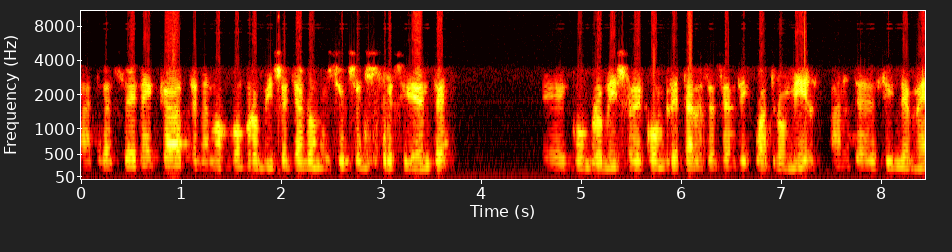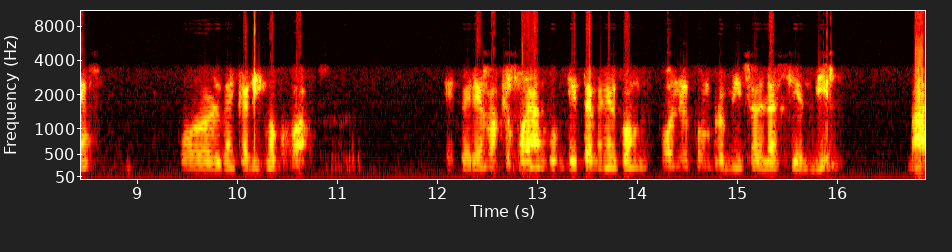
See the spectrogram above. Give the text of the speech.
AstraZeneca tenemos compromiso, ya lo anunció el señor presidente, eh, compromiso de completar los 64 mil antes del fin de mes por el mecanismo COVAX. esperemos que puedan cumplir también el con, el compromiso de las 100.000 más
